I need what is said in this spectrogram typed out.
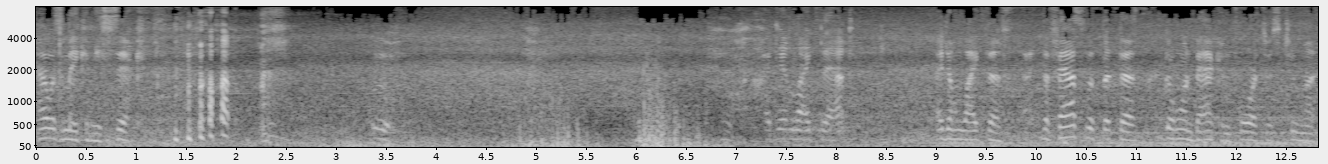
That was making me sick. I didn't like that. I don't like the the fast but the going back and forth was too much.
